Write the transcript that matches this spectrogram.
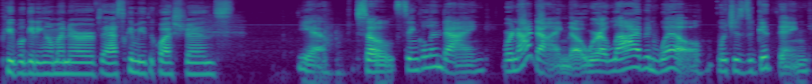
people getting on my nerves, asking me the questions. Yeah. So single and dying. We're not dying though. We're alive and well, which is a good thing.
